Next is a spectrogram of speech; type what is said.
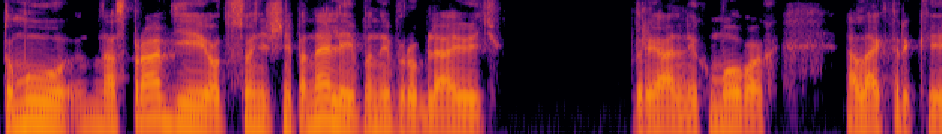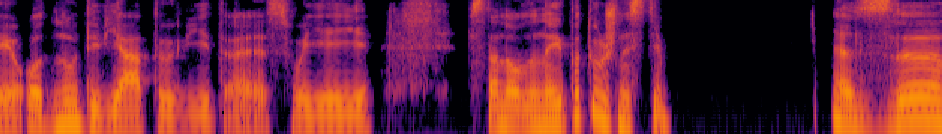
Тому насправді от сонячні панелі вони виробляють в реальних умовах електрики одну дев'яту від е, своєї встановленої потужності. З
